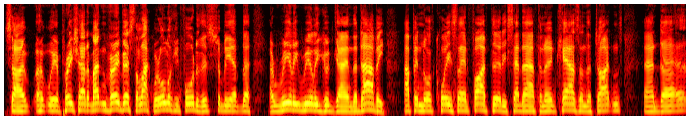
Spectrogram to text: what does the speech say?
So uh, we appreciate it, mate, and very best of luck. We're all looking forward to this. Should be a, a really, really good game. The Derby up in North Queensland, 5.30 Saturday afternoon. Cows and the Titans, and uh,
